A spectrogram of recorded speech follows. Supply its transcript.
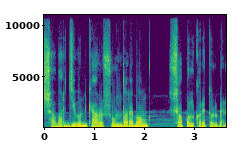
সবার জীবনকে আরও সুন্দর এবং সফল করে তুলবেন।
